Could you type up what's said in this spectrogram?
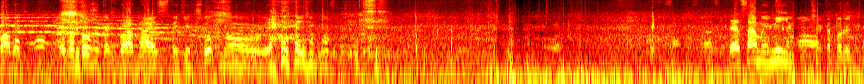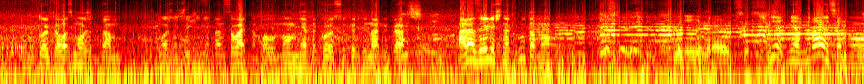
падать. Это тоже как бы одна из таких штук, но я не буду. Это самый минимум вообще, который только возможен. Там можно чуть ли не танцевать на полу. Ну, мне такое супер динамика. Она зрелищно круто, но Мне не нравится. нет, мне нравится, но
